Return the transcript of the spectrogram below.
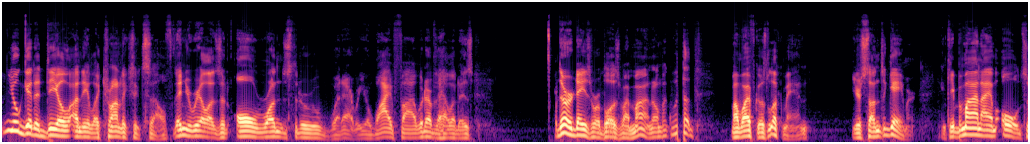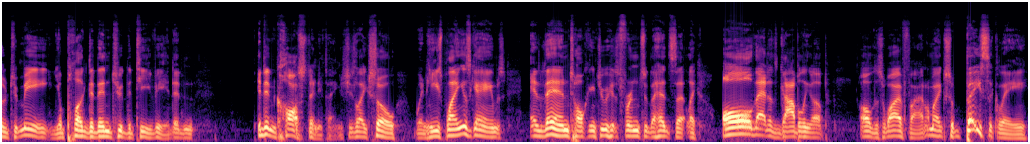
you'll get a deal on the electronics itself. Then you realize it all runs through whatever, your Wi Fi, whatever the hell it is. There are days where it blows my mind. I'm like, what the? My wife goes, look, man, your son's a gamer. And keep in mind, I am old. So to me, you plugged it into the TV. It didn't. It didn't cost anything. She's like, so when he's playing his games and then talking to his friends through the headset, like all that is gobbling up all this Wi-Fi. And I'm like, so basically,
